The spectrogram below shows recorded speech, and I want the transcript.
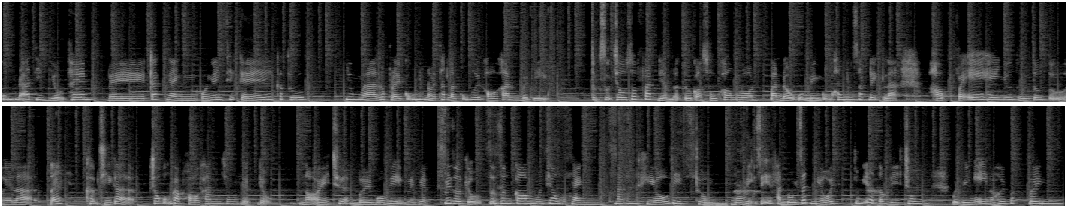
cũng đã tìm hiểu thêm về các ngành, khối ngành thiết kế các thứ. Nhưng mà lúc đấy cũng nói thật là cũng hơi khó khăn bởi vì thực sự châu xuất phát điểm là từ con số không luôn. Ban đầu của mình cũng không xác định là học vẽ hay những thứ tương tự hay là, đấy, thậm chí cả châu cũng gặp khó khăn trong việc, kiểu nói chuyện với bố mẹ về việc bây giờ kiểu tự dưng con muốn theo một ngành năng khiếu thì thường bố mẹ sẽ phản đối rất nhiều ấy. Tôi nghĩ là tâm lý chung bởi vì nghe nó hơi bấp bênh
